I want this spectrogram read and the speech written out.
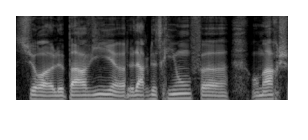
Sur le parvis de l'Arc de Triomphe, on marche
